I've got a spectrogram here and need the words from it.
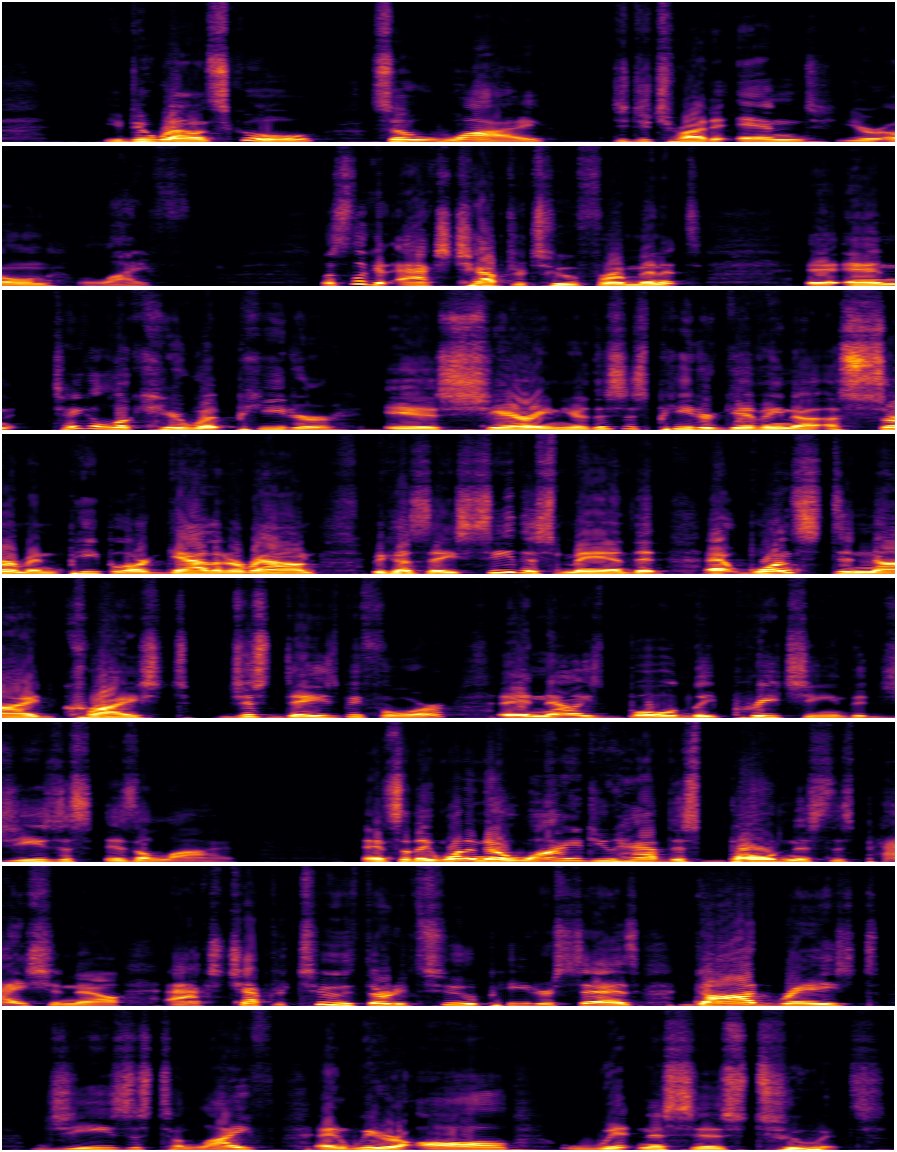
you do well in school. So why did you try to end your own life? Let's look at Acts chapter 2 for a minute and take a look here what Peter is sharing here. This is Peter giving a, a, sermon. People are gathered around because they see this man that at once denied Christ just days before, and now he's boldly preaching that Jesus is alive. And so they want to know why do you have this boldness, this passion now? Acts chapter 2, 32, Peter says, God raised Jesus to life, and we are all witnesses to it.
